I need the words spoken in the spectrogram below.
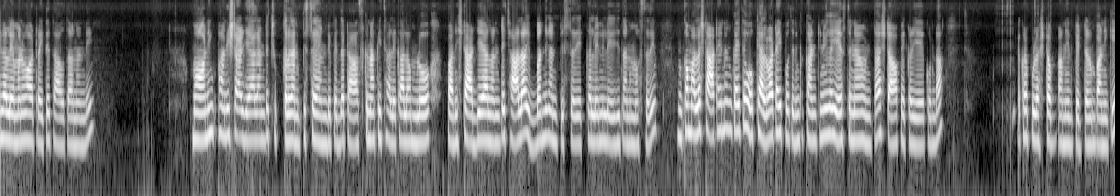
ఇలా లెమన్ వాటర్ అయితే తాగుతానండి. మార్నింగ్ పని స్టార్ట్ చేయాలంటే చుక్కలు కనిపిస్తాయండి. పెద్ద టాస్క్ నాకు ఈ చలికాలంలో పని స్టార్ట్ చేయాలంటే చాలా ఇబ్బందిగా అనిపిస్తుంది. ఎక్కలేని లేజితనం వస్తుంది. ఇంకా మళ్ళీ స్టార్ట్ అయినాక అయితే ఓకే అలవాటు అయిపోతుంది. ఇంకా కంటిన్యూగా చేస్తూనే ఉంటా స్టాప్ ఎక్కడ చేయకుండా. ఎక్కడ పుల స్టాప్ అనేది పెట్టడం పనికి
